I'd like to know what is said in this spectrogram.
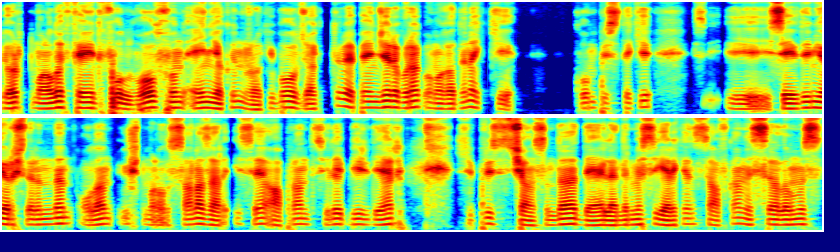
4 numaralı Faithful Wolf'un en yakın rakibi olacaktır ve pencere bırakmamak adına ki kum pistteki e, sevdiğim yarışlarından olan 3 numaralı Salazar ise Apprentice ile bir diğer sürpriz şansında değerlendirmesi gereken safkan ve sıralamamız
